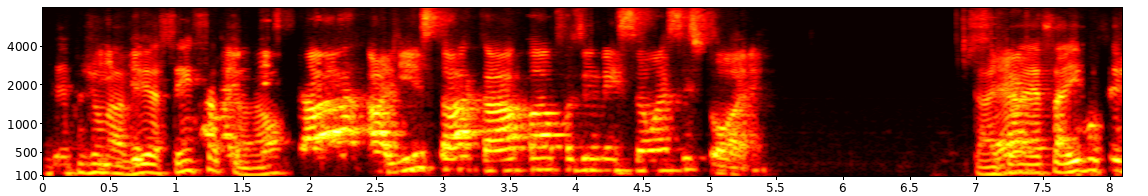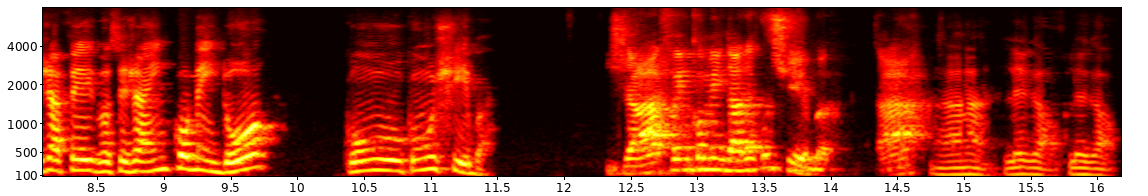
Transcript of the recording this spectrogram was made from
Dentro de um navio, é sensacional. Ali está, ali está a capa fazendo menção a essa história. Tá, então essa aí você já fez, você já encomendou com o, com o Shiba. Já foi encomendada com o Shiba, tá? Ah, legal, legal.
